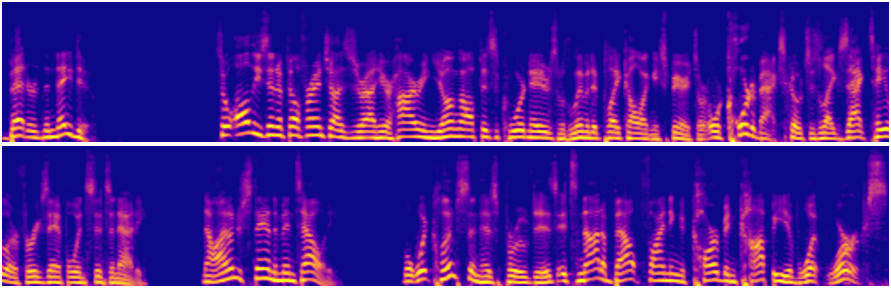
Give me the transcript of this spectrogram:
better than they do. So all these NFL franchises are out here hiring young offensive coordinators with limited play calling experience or, or quarterbacks coaches like Zac Taylor, for example, in Cincinnati. Now, I understand the mentality, but what Clemson has proved is it's not about finding a carbon copy of what works.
